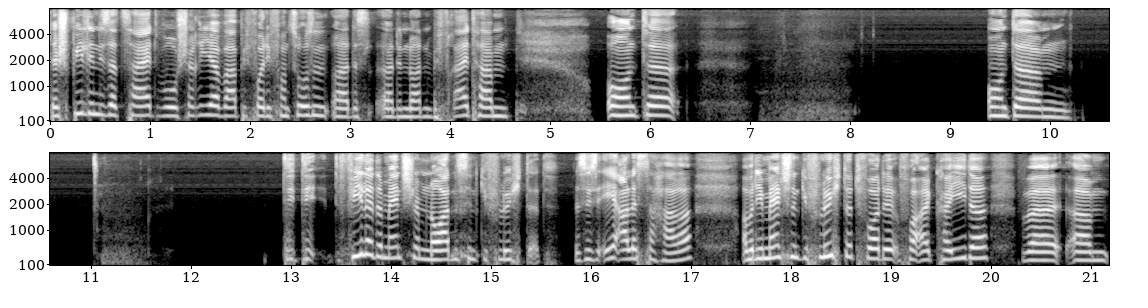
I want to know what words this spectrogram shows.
Der spielt in dieser Zeit, wo Scharia war, bevor die Franzosen äh, das, äh, den Norden befreit haben. Und, äh, und ähm, die, die, viele der Menschen im Norden sind geflüchtet. Es ist eh alles Sahara. Aber die Menschen sind geflüchtet vor, vor Al-Qaida, weil, ähm,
